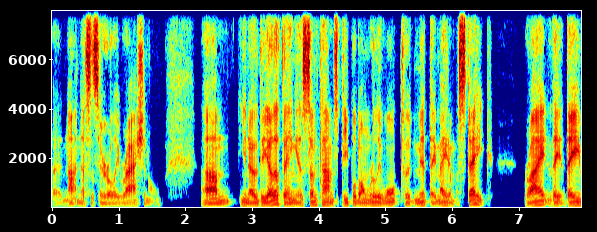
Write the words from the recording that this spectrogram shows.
uh, not necessarily rational. Um, you know, the other thing is sometimes people don't really want to admit they made a mistake, right? They they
